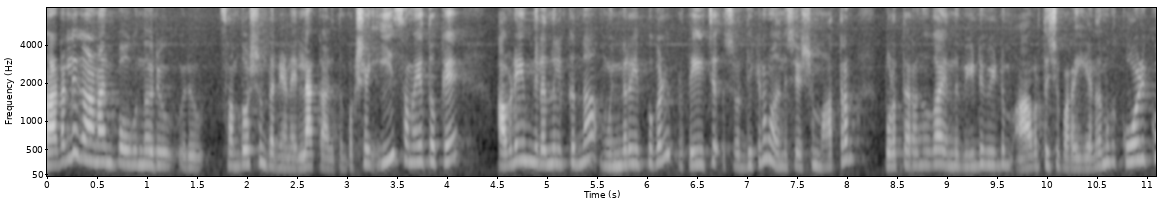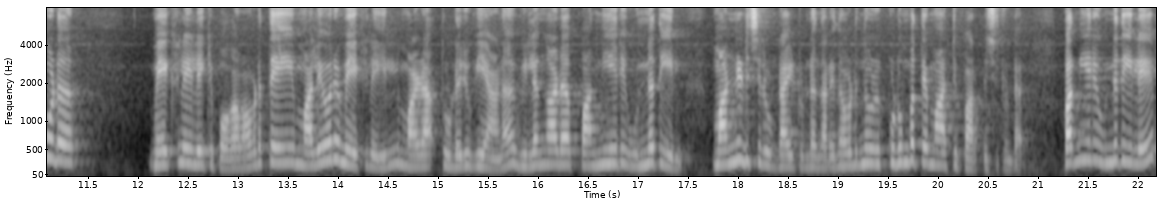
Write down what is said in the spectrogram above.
കടൽ കാണാൻ പോകുന്ന ഒരു ഒരു സന്തോഷം തന്നെയാണ് എല്ലാ കാലത്തും. പക്ഷേ ഈ സമയത്തൊക്കെ അവിടെയും നിലനിൽക്കുന്ന മുന്നറിയിപ്പുകൾ പ്രത്യേകിച്ച് ശ്രദ്ധിക്കണം. അതിനുശേഷം മാത്രം പുറത്തിറങ്ങുക എന്ന് വീണ്ടും വീണ്ടും ആവർത്തിച്ച് പറയുകയാണ്. നമുക്ക് കോഴിക്കോട് മേഖലയിലേക്ക് പോകാം. അവിടുത്തെ ഈ മലയോര മേഖലയിൽ മഴ തുടരുകയാണ്. വിലങ്ങാട് പന്നിയേരി ഉന്നതിയിൽ മണ്ണിടിച്ചിലുണ്ടായിട്ടുണ്ടെന്ന് അറിയുന്നു. അവിടുന്ന് ഒരു കുടുംബത്തെ മാറ്റി പാർപ്പിച്ചിട്ടുണ്ട്. പന്നിയേരി ഉന്നതിയിലെ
